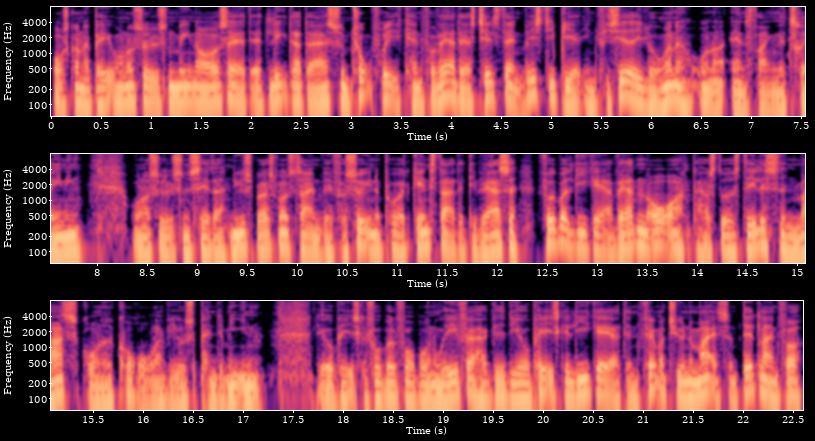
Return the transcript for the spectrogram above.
Forskerne bag undersøgelsen mener også, at atleter, der er symptomfri, kan forværre deres tilstand, hvis de bliver inficeret i lungerne under anstrengende træning. Undersøgelsen sætter nye spørgsmålstegn ved forsøgene på at genstarte diverse fodboldligaer verden over, der har stået stille siden marts grundet coronavirus-pandemien. Det europæiske fodboldforbund UEFA har givet de europæiske ligaer den 25. maj som deadline for,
